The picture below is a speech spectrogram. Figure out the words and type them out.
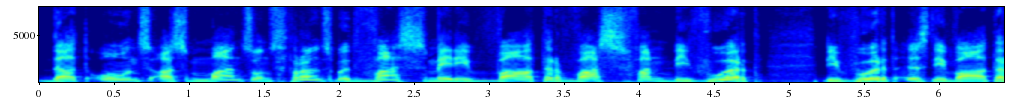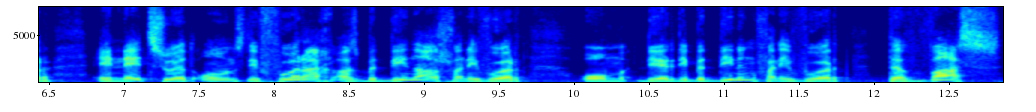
dat ons as mans ons vrouens moet was met die water was van die woord. Die woord is die water en net so het ons die voorreg as bedienaars van die woord om deur die bediening van die woord te was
